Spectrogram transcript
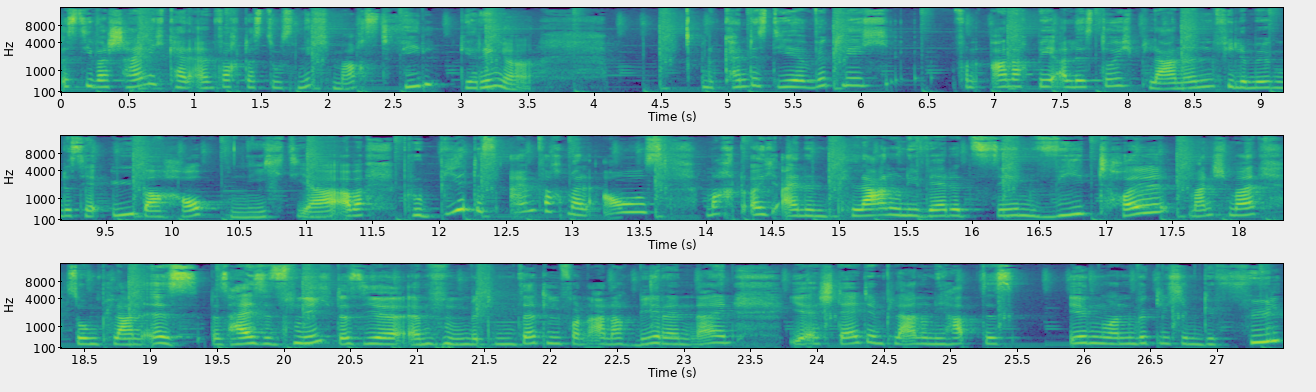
ist die Wahrscheinlichkeit einfach, dass du es nicht machst, viel geringer. Du könntest dir wirklich von A nach B alles durchplanen. Viele mögen das ja überhaupt nicht, ja. Aber probiert es einfach mal aus, macht euch einen Plan und ihr werdet sehen, wie toll manchmal so ein Plan ist. Das heißt jetzt nicht, dass ihr ähm, mit dem Zettel von A nach B rennt. Nein, ihr erstellt den Plan und ihr habt es irgendwann wirklich im Gefühl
